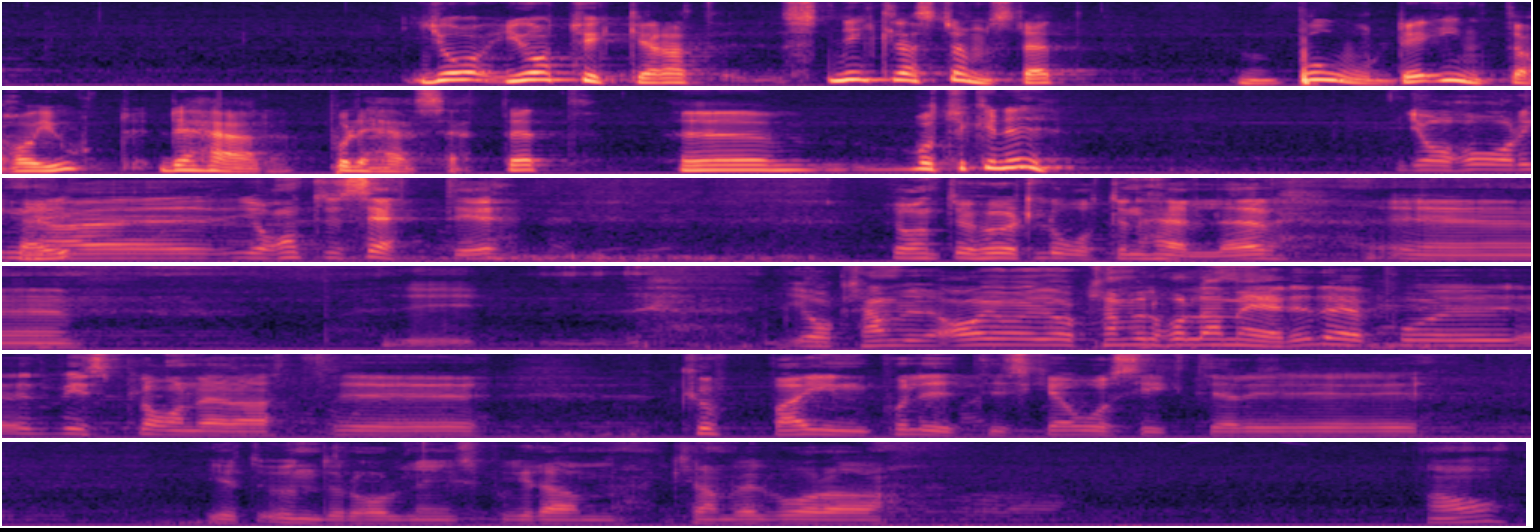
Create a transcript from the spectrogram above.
jag, jag tycker att Niklas Strömstedt borde inte ha gjort det här på det här sättet. Eh, vad tycker ni? Jag har inga... Jag har inte sett det. Jag har inte hört låten heller. Eh, jag, kan, ja, jag, jag kan väl hålla med dig där på ett visst plan där att eh, kuppa in politiska åsikter i, i ett underhållningsprogram kan väl vara... Ja,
